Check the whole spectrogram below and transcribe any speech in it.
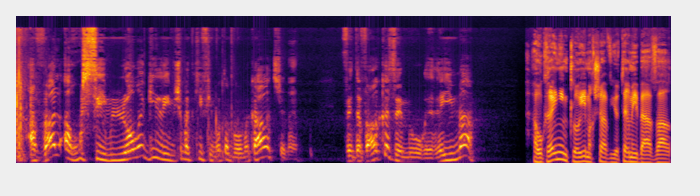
אבל הרוסים לא רגילים שמתקיפים אותם בעומק הארץ שלהם, ודבר כזה מעורר אימה. האוקראינים תלויים עכשיו יותר מבעבר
